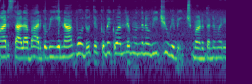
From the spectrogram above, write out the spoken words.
ಮಾಡಿಸ್ತಾಳ ಭಾರ್ಗವಿ. ಏನಾಗ್ಬೋದು ತಿಳ್ಕೊಬೇಕು ಮುಂದೆ ನಾವು ವಿಡಿಯೋಗೆ ವೀಚ್ ಮಾಡೋದನ್ನು ಮರಿ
